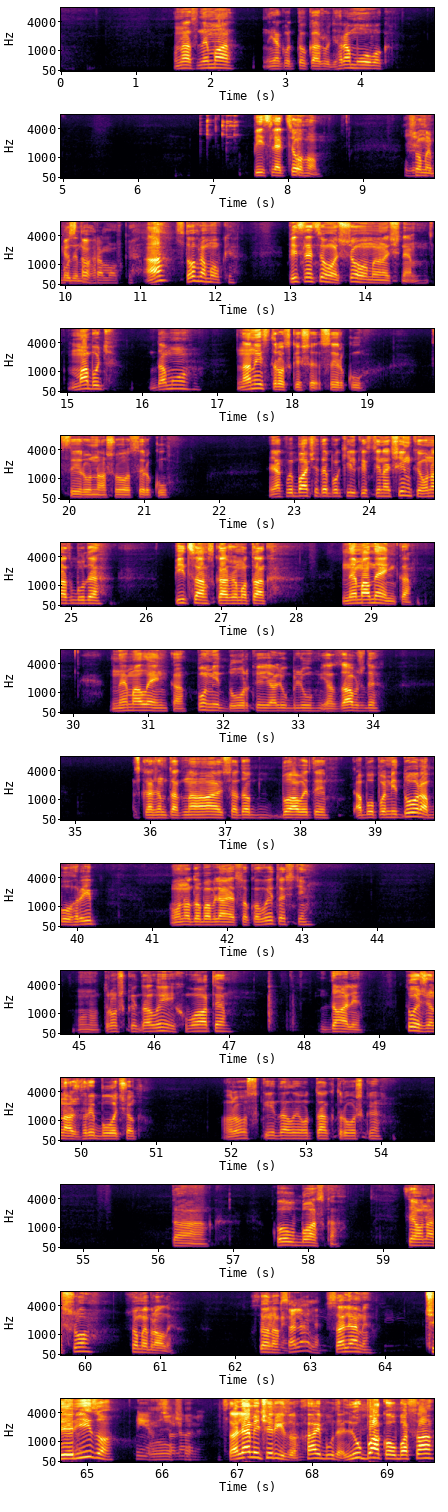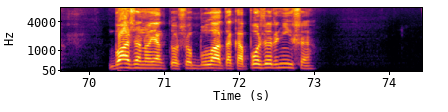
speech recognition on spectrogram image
У нас нема, як от то кажуть, грамовок. Після цього. Є Що ми будемо? 100 грамовки. А? 100 грамовки. Після цього, з чого ми почнемо? Мабуть, дамо на низ трошки сирку. Сиру нашого сирку. Як ви бачите по кількості начинки, у нас буде піца, скажімо так, немаленька. Немаленька. Помідорки я люблю. Я завжди, скажімо так, намагаюся додати або помідор, або гриб. Воно додає соковитості. Воно трошки дали і хватить. Далі. Той же наш грибочок. Розкидали отак трошки. Так. Ковбаска. Це у нас що? Що ми брали? Нас? Салямі. Салямі. Черізо? Ні, салямі. Салямі черізо, хай буде. Люба ковбаса. Бажано, як то, щоб була така пожирніша.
